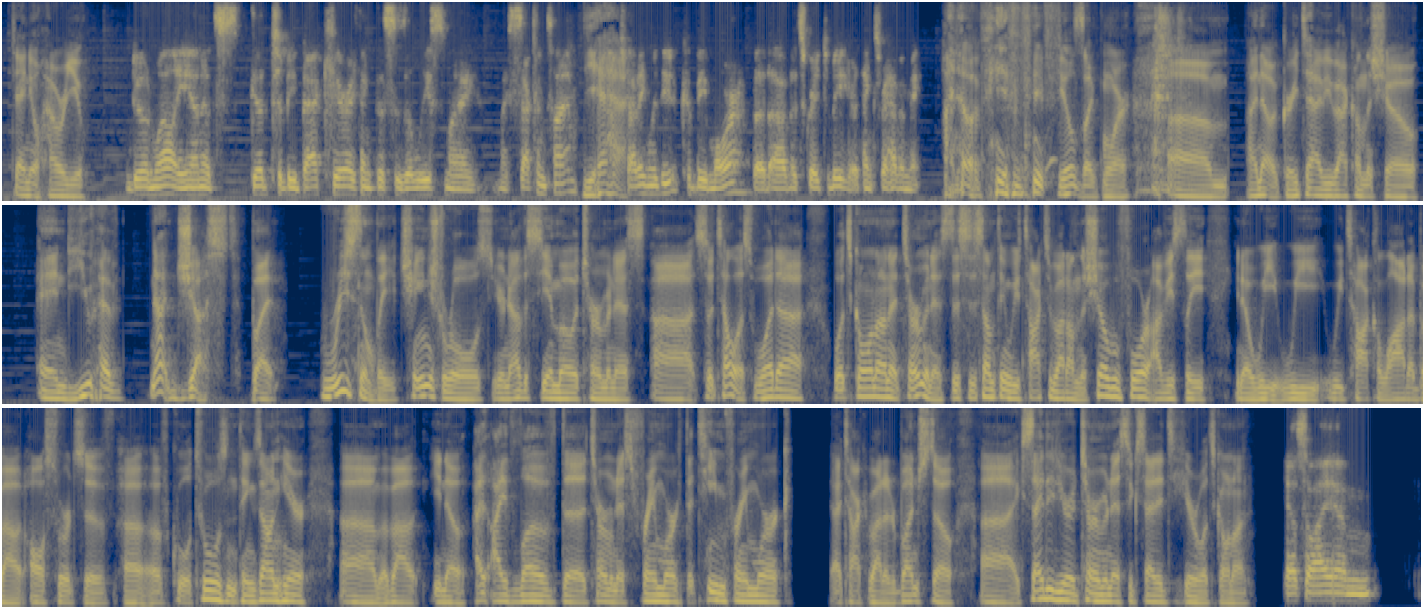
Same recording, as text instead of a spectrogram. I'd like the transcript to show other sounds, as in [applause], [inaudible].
Daniel, how are you? Doing well, Ian. It's good to be back here. I think this is at least my my second time yeah. chatting with you. Could be more, but um, it's great to be here. Thanks for having me. I know [laughs] it feels like more. Um, I know. Great to have you back on the show. And you have not just, but recently changed roles. You're now the CMO at Terminus. Uh, so tell us what uh, what's going on at Terminus. This is something we've talked about on the show before. Obviously, you know we we we talk a lot about all sorts of uh, of cool tools and things on here. Um, about you know I, I love the Terminus framework, the team framework. I talk about it a bunch. So uh, excited you're at Terminus. Excited to hear what's going on. Yeah, so I am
